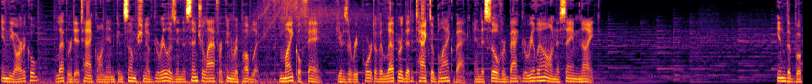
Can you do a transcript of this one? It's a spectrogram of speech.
In the article, leopard attack on and consumption of gorillas in the Central African Republic, Michael Fay, gives a report of a leopard that attacked a blackback and a silverback gorilla on the same night. In the book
